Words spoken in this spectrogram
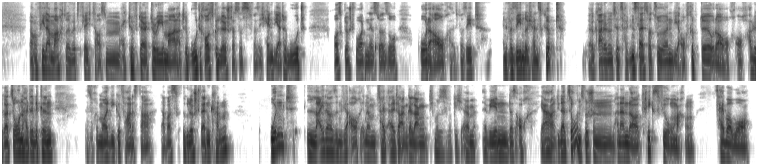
noch einen Fehler macht oder wird vielleicht aus dem Active Directory mal ein Attribut rausgelöscht, dass das, was ich Handy-Attribut rausgelöscht worden ist oder so. Oder auch, es passiert ein Versehen durch ein Skript. Äh, gerade wenn uns jetzt halt Dienstleister zuhören, die auch Skripte oder auch, auch Applikationen halt entwickeln, ist auch immer die Gefahr, dass da, da was gelöscht werden kann. Und leider sind wir auch in einem Zeitalter angelangt, ich muss es wirklich ähm, erwähnen, dass auch ja die Nationen zwischeneinander Kriegsführung machen, Cyberwar.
